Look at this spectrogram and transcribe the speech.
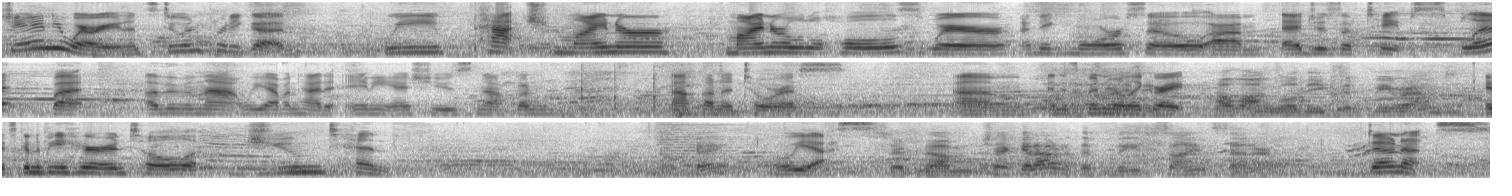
January and it's doing pretty good. We patch minor, minor little holes where I think more so um, edges of tape split, but other than that, we haven't had any issues. Knock on, knock on a torus, um, and it's been really great. How long will the exhibit be around? It's going to be here until June 10th. Okay. Oh yes, So come check it out at the Fleet Science Center. donuts.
